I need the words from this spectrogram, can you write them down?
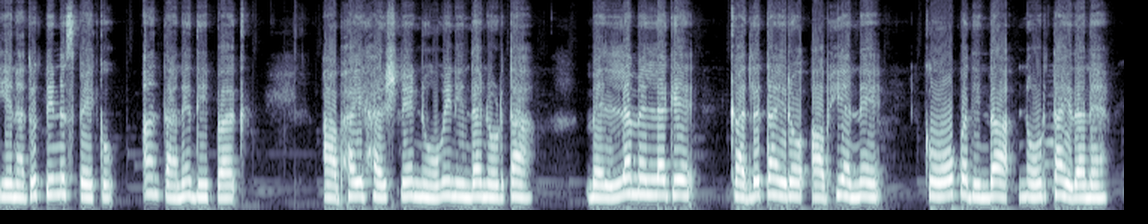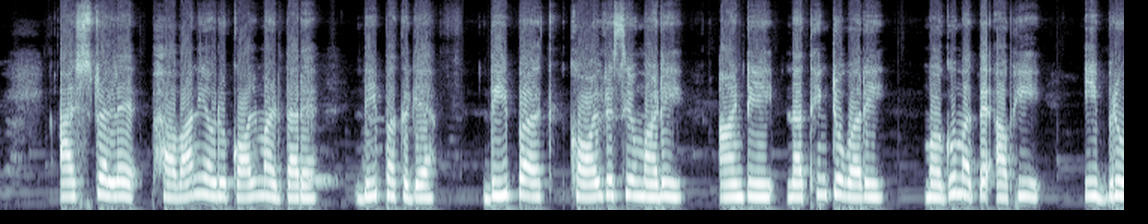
ಏನಾದರೂ ತಿನ್ನಿಸ್ಬೇಕು ಅಂತಾನೆ ದೀಪಕ್. ಅಭಯ್ ಹರ್ಷ್ನೆ ನೋವಿನಿಂದ ನೋಡ್ತಾ ಮೆಲ್ಲ ಮೆಲ್ಲಗೆ ಕದಲುತ್ತಾ ಇರೋ ಅಭಿಯನ್ನೇ ಕೋಪದಿಂದ ನೋಡ್ತಾ ಇದ್ದಾನೆ. ಅಷ್ಟರಲ್ಲೇ ಭವಾನಿ ಅವರು ಕಾಲ್ ಮಾಡ್ತಾರೆ ದೀಪಕ್ಗೆ. ದೀಪಕ್ ಕಾಲ್ ರಿಸೀವ್ ಮಾಡಿ, ಆಂಟಿ, ನಥಿಂಗ್ ಟು ವರಿ. ಮಗು ಮತ್ತೆ ಅಭಿ ಇಬ್ರು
